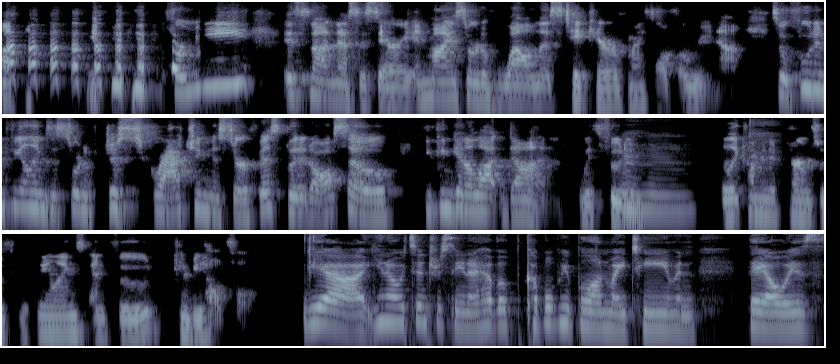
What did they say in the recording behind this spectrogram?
for me, it's not necessary in my sort of wellness, take care of myself arena. So, food and feelings is sort of just scratching the surface, but it also, you can get a lot done with food mm-hmm. and really coming to terms with your feelings and food can be helpful. Yeah. You know, it's interesting. I have a couple people on my team and they always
